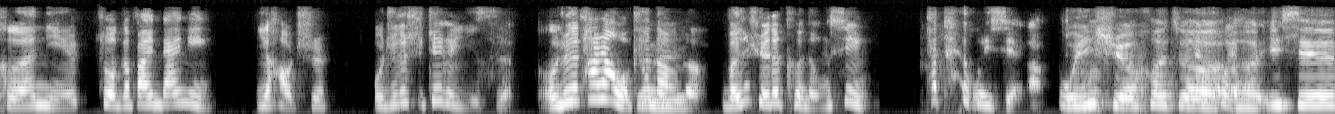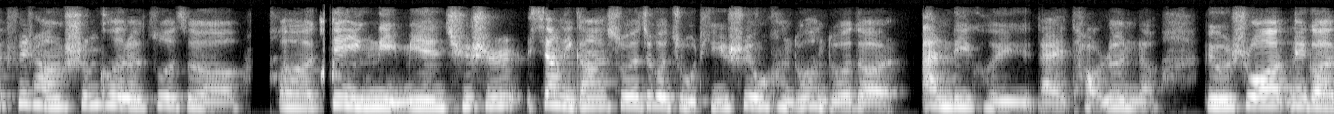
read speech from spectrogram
和你做个 fine dining 也好吃，我觉得是这个意思。我觉得他让我看到了文学的可能性，他太会写了。文学或者呃一些非常深刻的作者。呃，电影里面其实像你刚才说的这个主题是有很多很多的案例可以来讨论的，比如说那个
